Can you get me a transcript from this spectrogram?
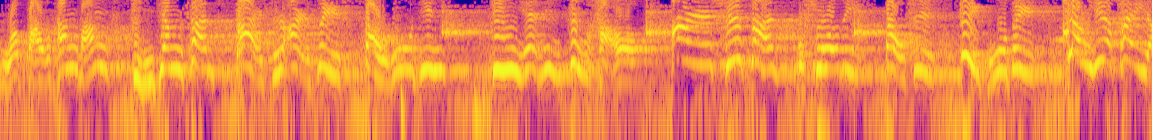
国保唐王锦江山。二十二岁到如今，今年正好二十三。我说的倒是对不对？将爷还有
